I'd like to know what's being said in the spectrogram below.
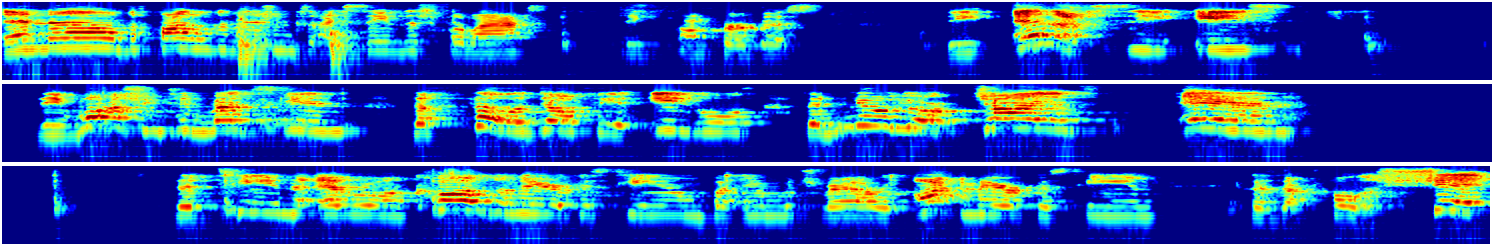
And now the final division, 'cause I saved this for last on purpose. The NFC East, the Washington Redskins, the Philadelphia Eagles, the New York Giants, and the team that everyone calls America's team, but in which reality aren't America's team because they're full of shit.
